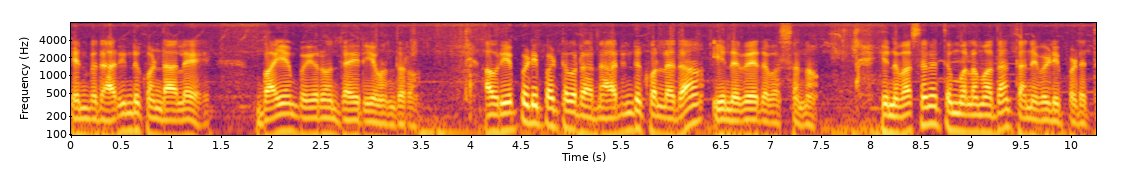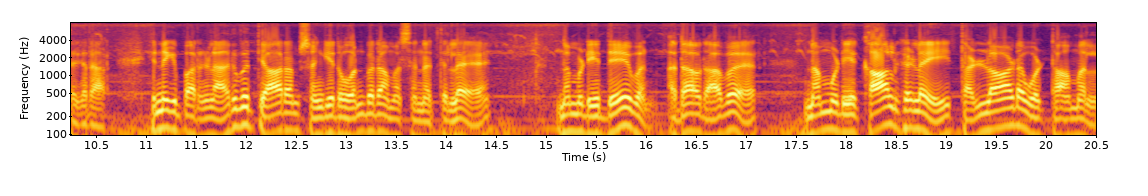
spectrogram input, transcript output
என்பதை அறிந்து கொண்டாலே பயம் போயிடும் தைரியம் வந்துடும் அவர் எப்படிப்பட்டவர் அதை அறிந்து கொள்ள தான் இந்த வேத வசனம் இந்த வசனத்து மூலமாக தான் தன்னை வெளிப்படுத்துகிறார். இன்றைக்கி பாருங்களேன் அறுபத்தி ஆறாம் சங்கீதம் ஒன்பதாம் வசனத்தில் நம்முடைய தேவன் அதாவது அவர் நம்முடைய கால்களை தள்ளாட ஒட்டாமல்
